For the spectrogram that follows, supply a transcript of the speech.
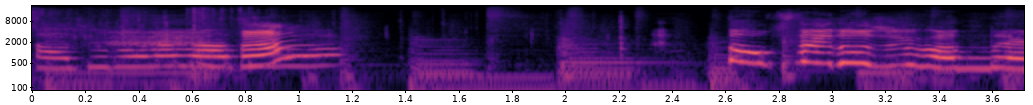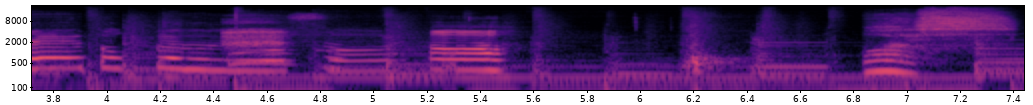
다 죽어라, 나도. 덕배도 죽었네. 덕배도 죽었어. 아, 와씨.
